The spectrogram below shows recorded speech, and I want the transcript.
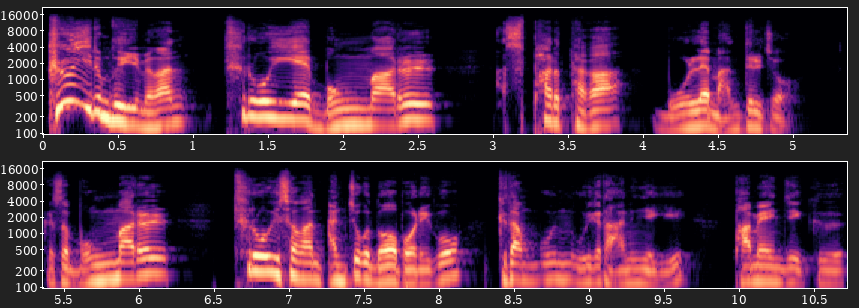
그 이름도 유명한 트로이의 목마를 스파르타가 몰래 만들죠. 그래서 목마를 트로이 성 안쪽으로 넣어버리고 그 다음은 우리가 다 아는 얘기 밤에 이제 그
